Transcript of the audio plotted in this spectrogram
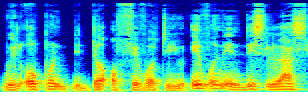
will open the door of favor to you. Even in this last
